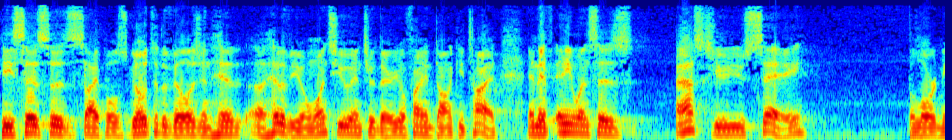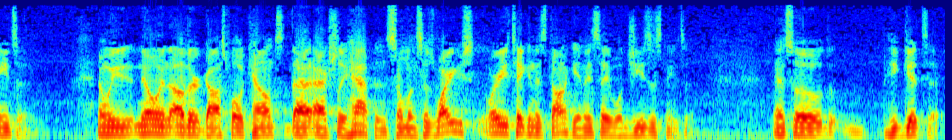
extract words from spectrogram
He says to the disciples, Go to the village and head, ahead uh, of you, and once you enter there, you'll find a donkey tied. And if anyone says, asks you, you say, The Lord needs it. And we know in other gospel accounts that actually happens. Someone says, Why are you, why are you taking this donkey? And they say, Well, Jesus needs it. And so he gets it.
